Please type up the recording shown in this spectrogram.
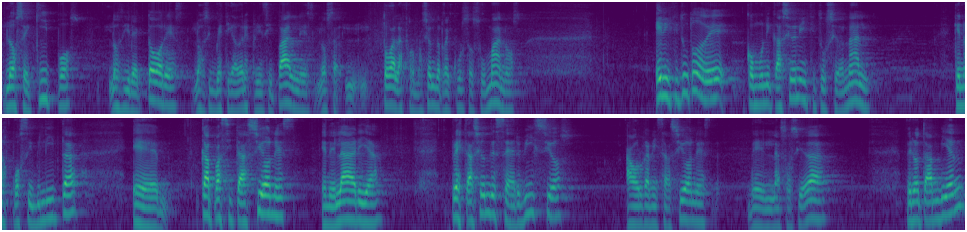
los equipos, los directores, los investigadores principales, toda la formación de recursos humanos. El Instituto de Comunicación Institucional, que nos posibilita eh, capacitaciones en el área, prestación de servicios a organizaciones de la sociedad, pero también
